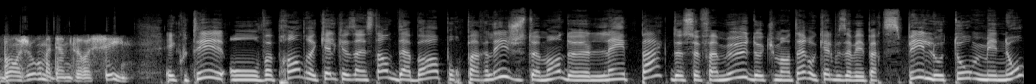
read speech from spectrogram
Bonjour, Madame Durocher. Écoutez, on va prendre quelques instants d'abord pour parler justement de l'impact de ce fameux documentaire auquel vous avez participé, l'auto méno.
